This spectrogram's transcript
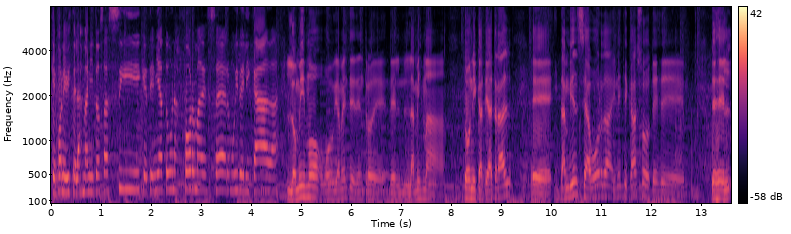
que pone, viste, las manitos así, que tenía toda una forma de ser muy delicada. Lo mismo, obviamente, dentro de la misma tónica teatral eh, y también se aborda en este caso desde, desde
